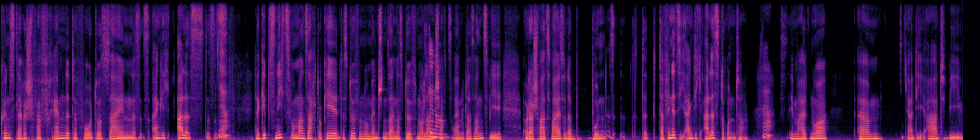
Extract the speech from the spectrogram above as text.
künstlerisch verfremdete Fotos sein. Das ist eigentlich alles. Das ist, Ja, da gibt es nichts, wo man sagt, okay, das dürfen nur Menschen sein, das dürfen nur genau. Landschaft sein oder sonst wie, oder schwarz-weiß oder bunt. Da, da findet sich eigentlich alles drunter. Ja, Es ist eben halt nur ähm, ja die Art, wie,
